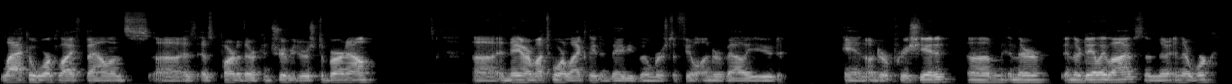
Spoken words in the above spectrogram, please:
lack of work life balance uh, as, as part of their contributors to burnout. Uh, and they are much more likely than baby boomers to feel undervalued and underappreciated um, in their in their daily lives and their in their work.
